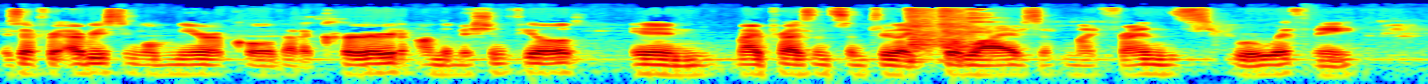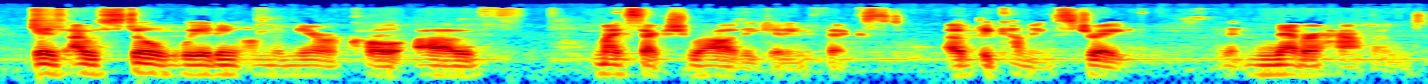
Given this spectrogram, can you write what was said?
is that for every single miracle that occurred on the mission field in my presence and through like the lives of my friends who were with me, is I was still waiting on the miracle of my sexuality getting fixed, of becoming straight, and it never happened.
